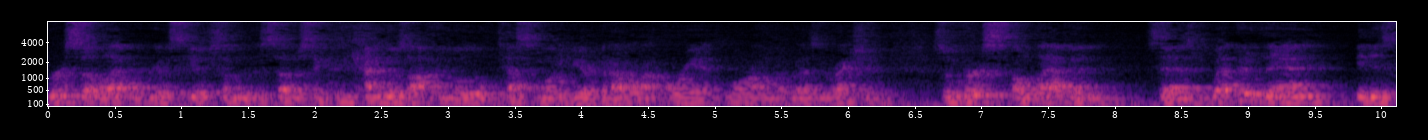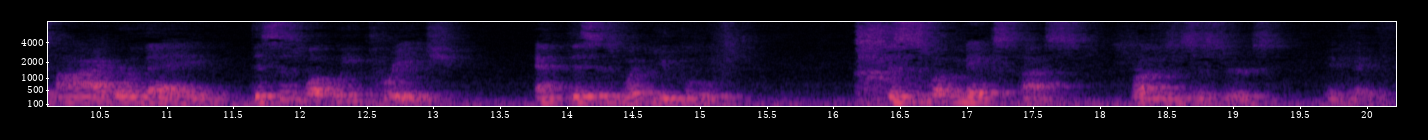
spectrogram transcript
Verse 11, we're going to skip some of the substance because he kind of goes off into a little testimony here, but I want to orient more on the resurrection. So, verse 11 says, Whether then it is I or they, this is what we preach, and this is what you believe. This is what makes us brothers and sisters in faith.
